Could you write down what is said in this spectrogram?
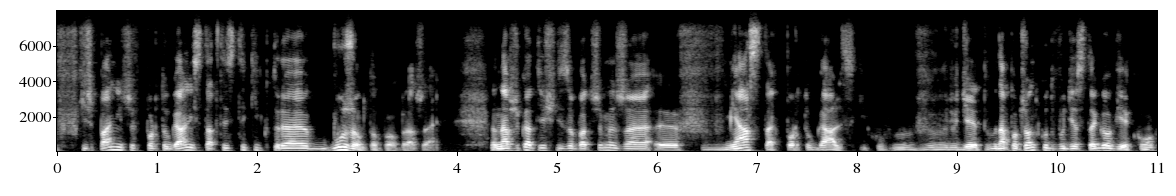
w Hiszpanii czy w Portugalii statystyki, które burzą to wyobrażenie. Na przykład jeśli zobaczymy, że y, w miastach portugalskich, gdzie na początku XX wieku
